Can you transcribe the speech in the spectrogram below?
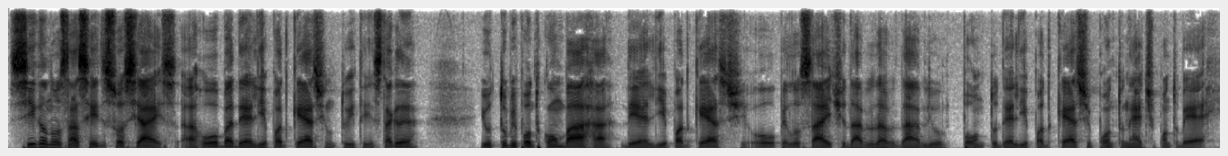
Sigam-nos nas redes sociais, arroba DLI Podcast no Twitter e Instagram youtube.com/barra ou pelo site www.dlipodcast.net.br.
